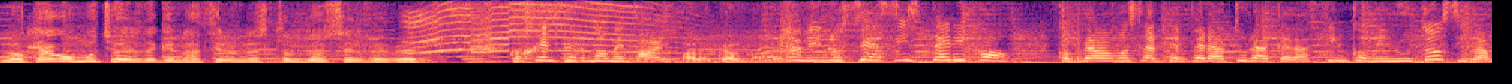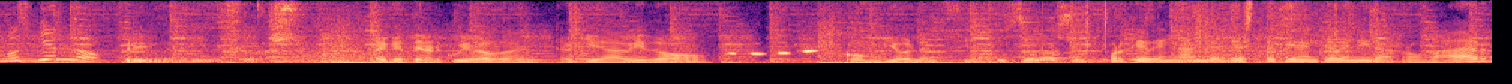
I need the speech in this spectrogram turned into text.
Lo que hago mucho desde que nacieron estos dos es beber. Coge el termómetro. Vale, calma. Javi, no seas histérico. Comprábamos la temperatura cada cinco minutos y vamos viendo. Primerizos. Hay que tener cuidado, ¿eh? Que aquí ha habido con violencia. Porque vengan del este tienen que venir a robar.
